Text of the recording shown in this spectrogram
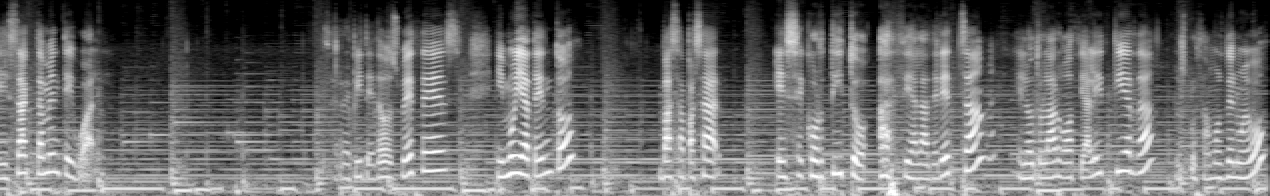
Exactamente igual. Se repite dos veces y muy atento, vas a pasar ese cortito hacia la derecha, el otro largo hacia la izquierda, los cruzamos de nuevo,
